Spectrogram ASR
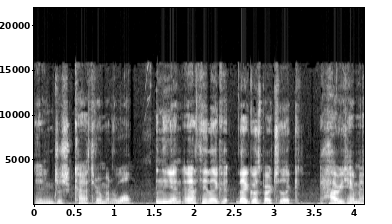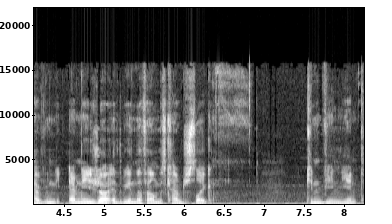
and just kind of threw him at a wall in the end. And I think like that goes back to like having him having amnesia at the beginning of the film is kind of just like convenient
